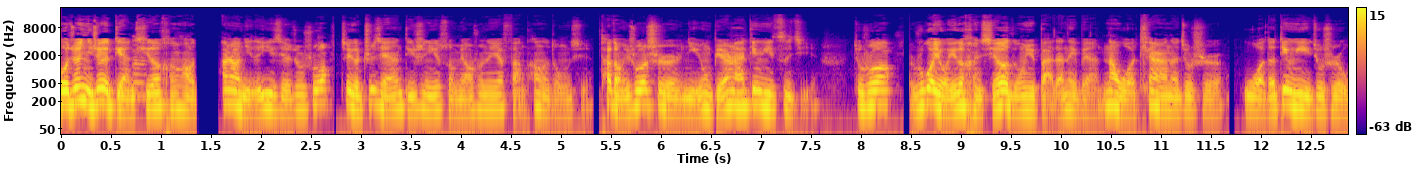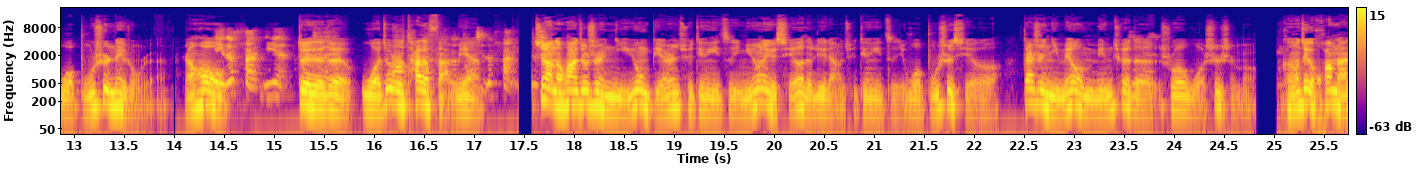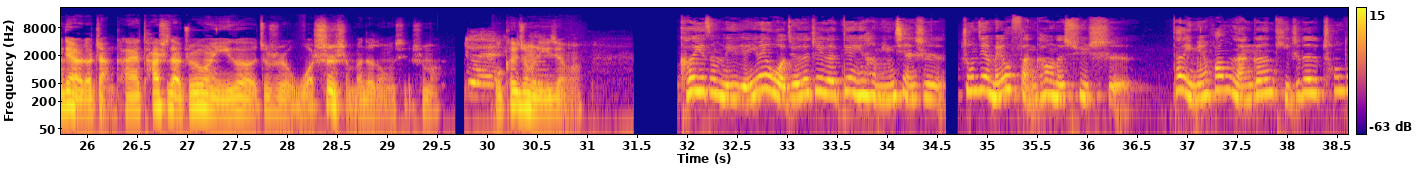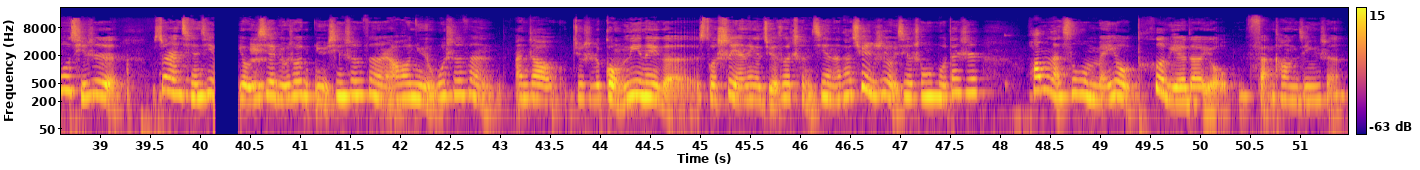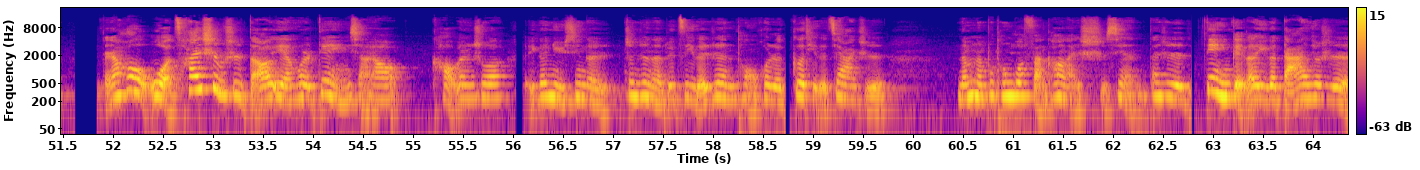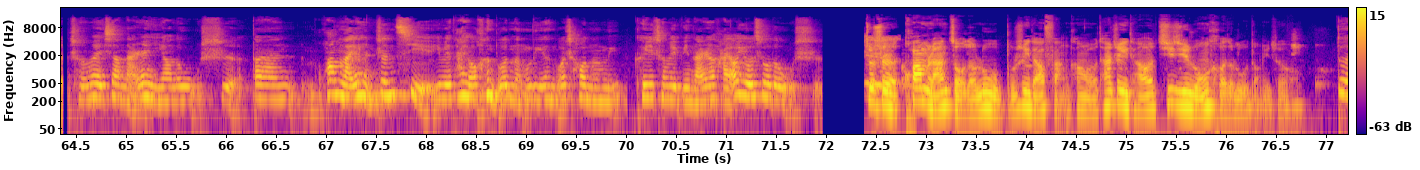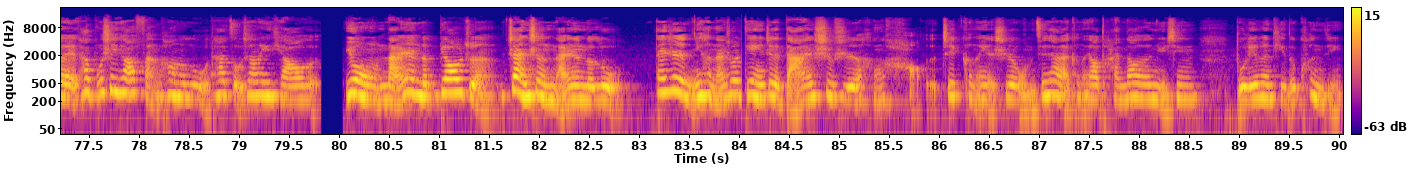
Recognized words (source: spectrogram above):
我觉得你这个点提的很好，按照你的意思，就是说这个之前迪士尼所描述那些反抗的东西，它等于说是你用别人来定义自己。就是说，如果有一个很邪恶的东西摆在那边，那我天然的就是我的定义就是我不是那种人。然后你的反面，对对对，对我就是他的反面。的反面这样的话，就是你用别人去定义自己，你用那个邪恶的力量去定义自己，我不是邪恶，但是你没有明确的说我是什么。可能这个花木兰电影的展开，它是在追问一个就是我是什么的东西，是吗？对，我可以这么理解吗？可以这么理解，因为我觉得这个电影很明显是中间没有反抗的叙事。它里面花木兰跟体制的冲突，其实虽然前期有一些，比如说女性身份，然后女巫身份，按照就是巩俐那个所饰演那个角色呈现的，它确实是有一些冲突，但是花木兰似乎没有特别的有反抗精神。然后我猜是不是导演或者电影想要拷问说，一个女性的真正的对自己的认同或者个体的价值。能不能不通过反抗来实现？但是电影给了一个答案，就是成为像男人一样的武士。当然，花木兰也很争气，因为她有很多能力，很多超能力，可以成为比男人还要优秀的武士。就是花木兰走的路不是一条反抗路，它是一条积极融合的路，等于最后。对，它不是一条反抗的路，它走向了一条用男人的标准战胜男人的路。但是你很难说电影这个答案是不是很好的，这可能也是我们接下来可能要谈到的女性独立问题的困境。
